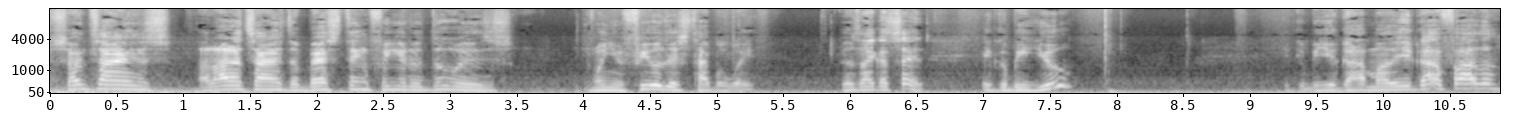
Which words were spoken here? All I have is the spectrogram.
sometimes, a lot of times, the best thing for you to do is when you feel this type of way. Because, like I said, it could be you, it could be your godmother, your godfather,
